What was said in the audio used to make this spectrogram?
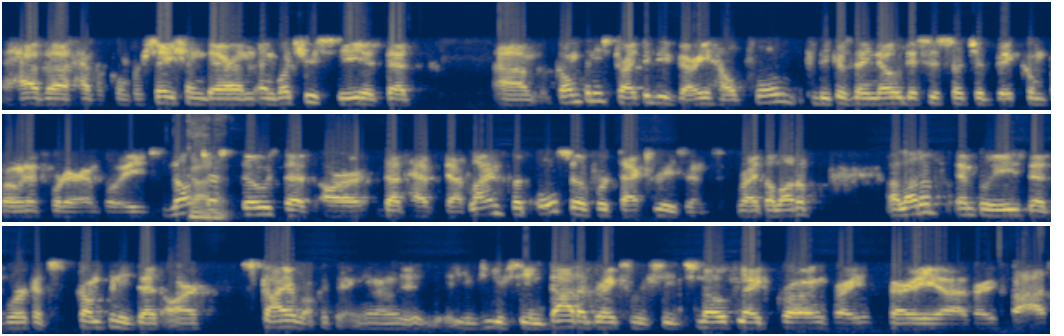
have a have a conversation there, and, and what you see is that um, companies try to be very helpful because they know this is such a big component for their employees. Not Got just it. those that are that have deadlines, but also for tax reasons, right? A lot of a lot of employees that work at companies that are skyrocketing. You know, you've, you've seen Databricks, we've seen Snowflake growing very, very, uh, very fast.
